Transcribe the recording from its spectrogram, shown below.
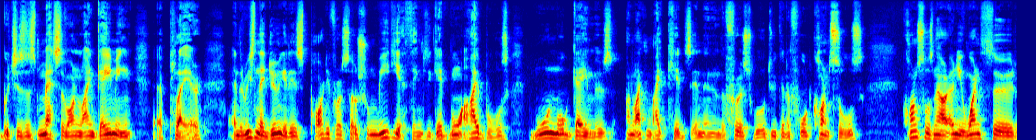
which is this massive online gaming uh, player. And the reason they're doing it is partly for a social media thing to get more eyeballs, more and more gamers, unlike my kids and then in the first world who can afford consoles consoles now are only one third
